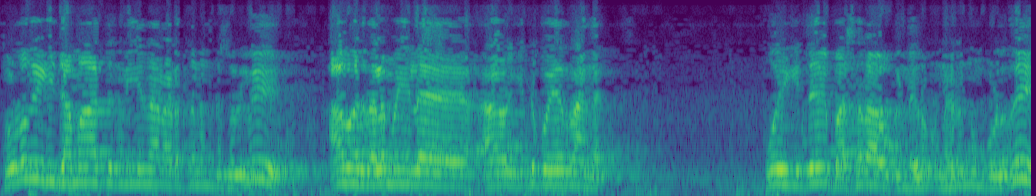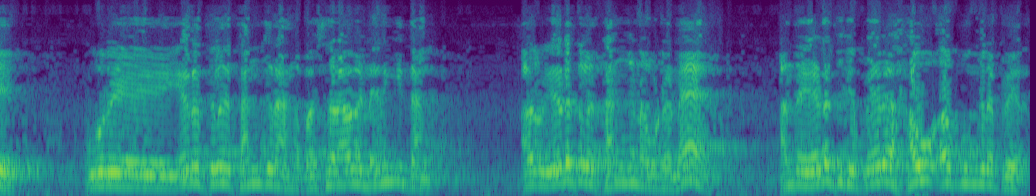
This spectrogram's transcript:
தொழுகைக்கு ஜமாத்துக்கு நீ தான் நடத்தணும்னு சொல்லி அவர் தலைமையில அவர்கிட்ட போயிடுறாங்க. போய்கிட்டு பசராவுக்கு நெரு- நெருங்கும் பொழுது ஒரு இடத்துல தங்குறாங்க. பசராவை நெருங்கிட்டாங்க. அவர் ஒரு இடத்துல தங்கின உடனே அந்த இடத்துக்கு பேர் ஹவு அப்புங்கிற பேர்.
